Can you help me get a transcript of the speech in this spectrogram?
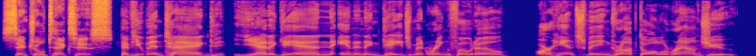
Central Texas. Have you been tagged yet again in an engagement ring photo? Are hints being dropped all around you?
